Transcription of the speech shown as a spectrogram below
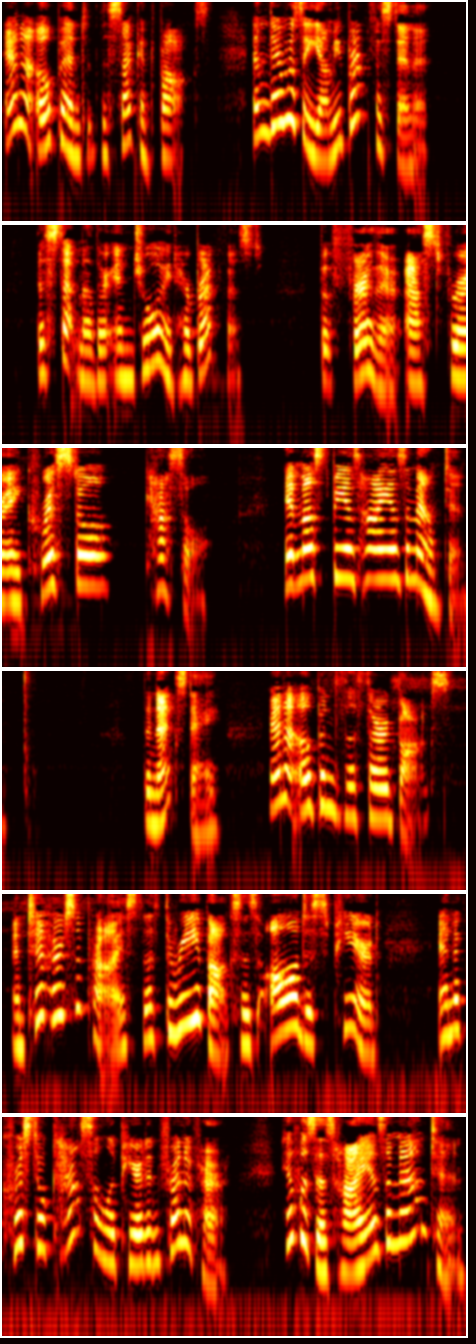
Anna opened the second box, and there was a yummy breakfast in it. The stepmother enjoyed her breakfast, but further asked for a crystal castle. It must be as high as a mountain. The next day, Anna opened the third box, and to her surprise, the three boxes all disappeared, and a crystal castle appeared in front of her. It was as high as a mountain.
